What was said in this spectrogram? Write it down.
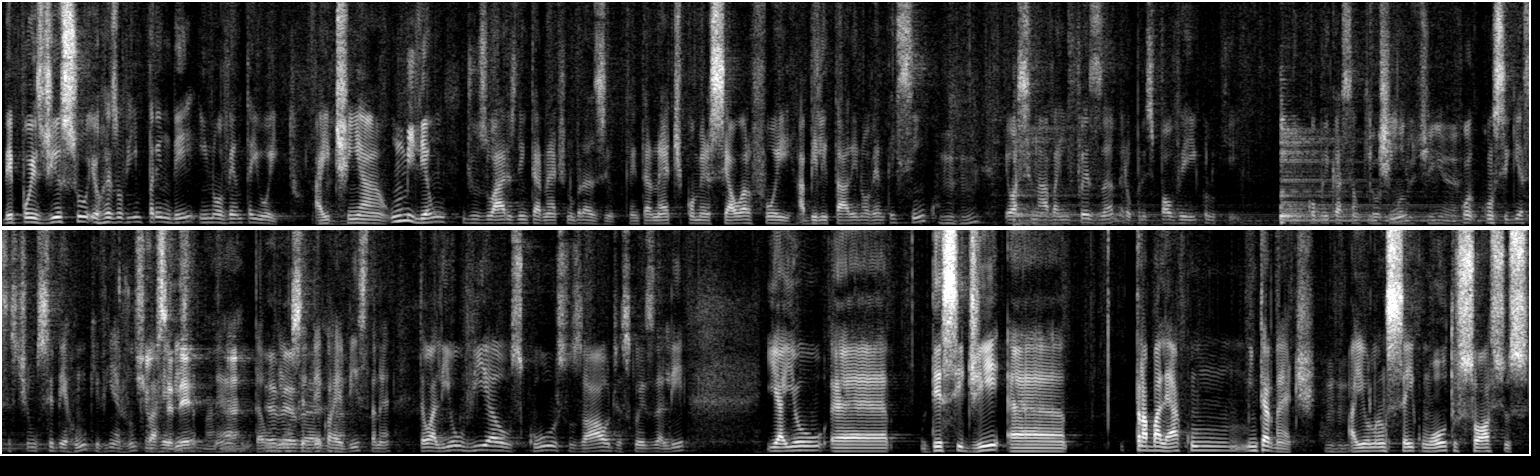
Depois disso, eu resolvi empreender em 98. Aí tinha um milhão de usuários de internet no Brasil. A internet comercial ela foi habilitada em 95. Uhum. Eu assinava a Infexam, era o principal veículo que, de comunicação que Todo tinha. tinha. Co conseguia assistir um CD-ROM que vinha junto tinha com a um revista. CD, né? Então, é vinha verdade, um CD com a revista. Né? Então, ali eu via os cursos, os áudios, as coisas ali. E aí eu é, decidi... É, trabalhar com internet. Uhum. Aí eu lancei com outros sócios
